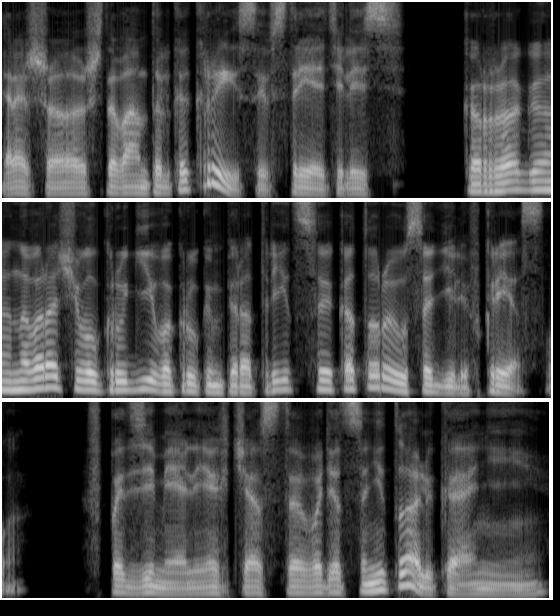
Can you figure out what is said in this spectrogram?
Хорошо, что вам только крысы встретились. Карага наворачивал круги вокруг императрицы, которую усадили в кресло. В подземельях часто водятся не только они.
